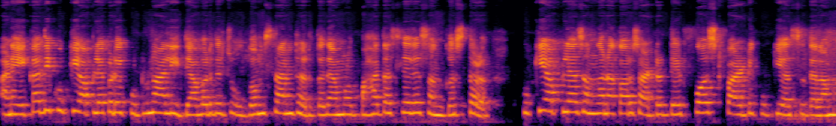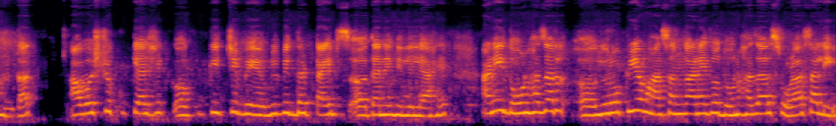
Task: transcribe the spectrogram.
आणि एखादी कुकी आपल्याकडे कुठून आली त्यावर त्याचं उगमस्थान ठरतं त्यामुळे पाहत असलेले संकस्थळ कुकी आपल्या संगणकावर साठवते फर्स्ट पार्टी कुकी असं त्याला म्हणतात. आवश्यक कुकी अशी कुकीचे विविध टाईप्स त्याने दिलेले आहेत. आणि दोन हजार युरोपीय महासंघाने जो दोन हजार सोळा साली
